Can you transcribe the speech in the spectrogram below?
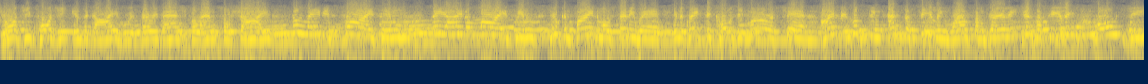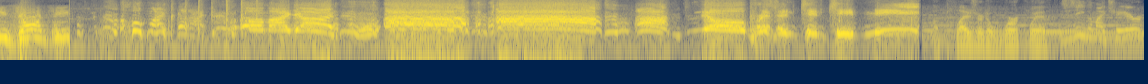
Georgie Porgy is a guy who is very bashful and so shy. The ladies prize him. They idolize him. You can find him most anywhere in a great big cozy Morris chair. I've been looking at the ceiling while some girlie is appealing. Oh, gee, Georgie. Oh my God! Oh my God! Ah! Ah! Ah! No prison can keep me! a pleasure to work with, Is this even my chair?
